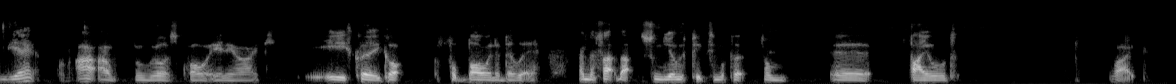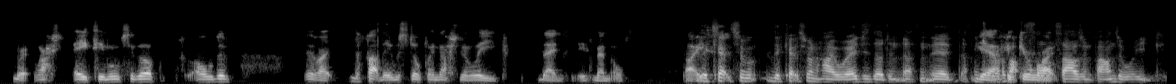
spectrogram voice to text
yeah, I, I Rowe's quality. You know, like he's clearly got footballing ability, and the fact that some young picked him up at, from uh, Filed like last eighteen months ago, Oldham. Like the fact that he was still playing National League then is mental. Like, They kept him. They kept him on high wages though, didn't they? I think they. Had, I think Yeah, he I think about four right. pounds a week.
